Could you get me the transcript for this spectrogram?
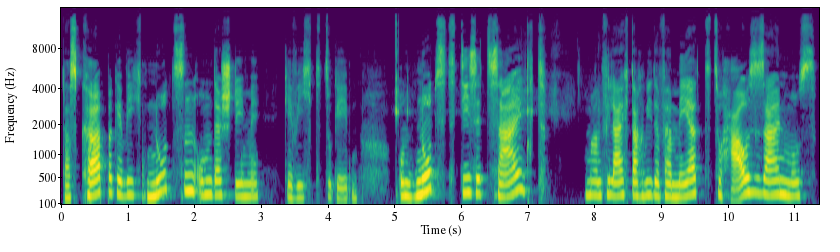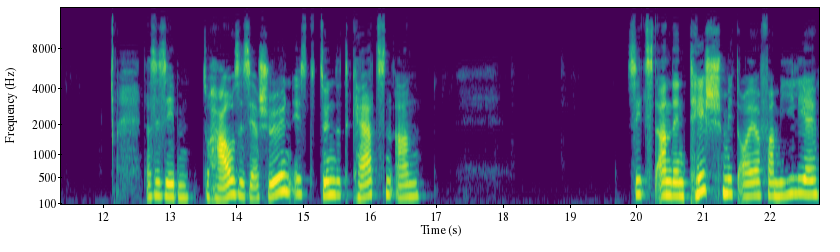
das Körpergewicht nutzen, um der Stimme Gewicht zu geben. Und nutzt diese Zeit, man vielleicht auch wieder vermehrt zu Hause sein muss, dass es eben zu Hause sehr schön ist, zündet Kerzen an, sitzt an den Tisch mit eurer Familie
